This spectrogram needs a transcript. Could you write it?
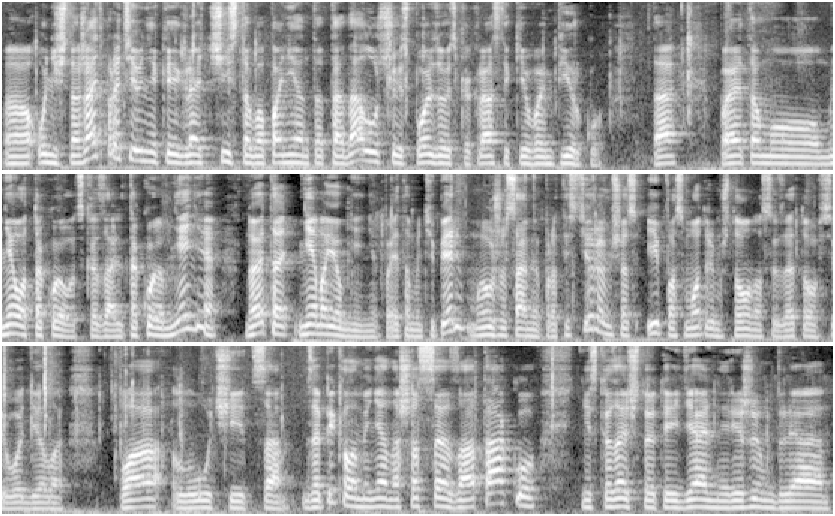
э, уничтожать противника, играть чисто в оппонента, тогда лучше использовать как раз-таки вампирку, да, поэтому мне вот такое вот сказали, такое мнение, но это не мое мнение, поэтому теперь мы уже сами протестируем сейчас и посмотрим, что у нас из этого всего дела получится. Запикало меня на шоссе за атаку, не сказать, что это идеальный режим для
